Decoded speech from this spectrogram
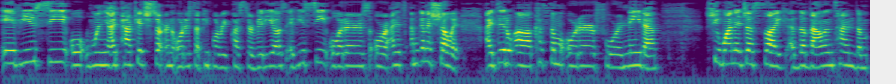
If you see, when I package certain orders that people request their videos, if you see orders, or I, am going to show it. I did a custom order for Nada. She wanted just like the Valentine, the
